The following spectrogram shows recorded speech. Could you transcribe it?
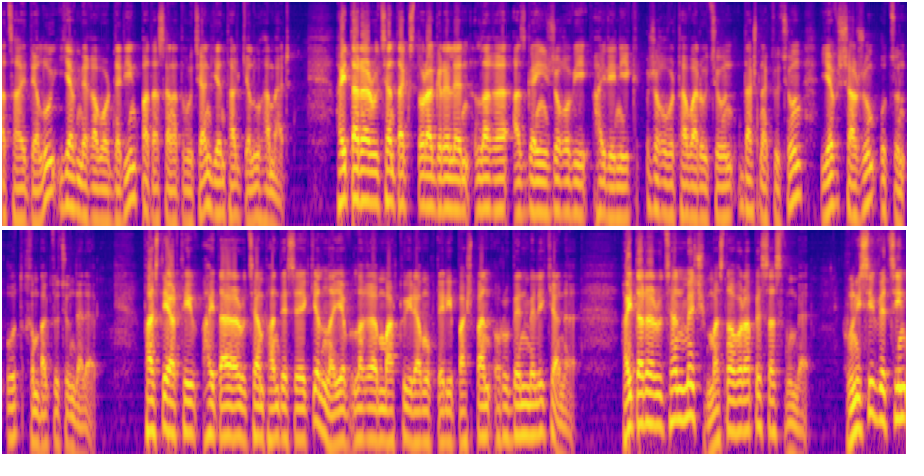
բացահայտելու եւ մեղավորներին պատասխանատվության ենթարկելու համար։ Հայտարարության տակ ստորագրել են ԼՂ ազգային ժողովի հայրենիք, ժողովրդավարություն, դաշնակցություն եւ շարժում 88 խմբակցությունները։ Փաստի արդիվ հայտարարությամբ հանդես է եկել նաև ԼՂ մարդու իրավունքների պաշտպան Ռուբեն Մելիքյանը։ Հայտարարության մեջ մասնավորապես ասվում է. Հունիսի 6-ին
